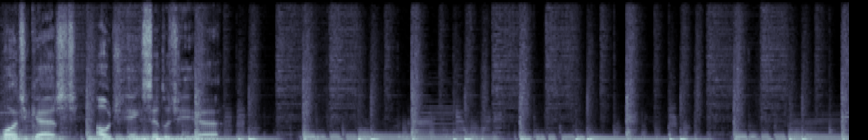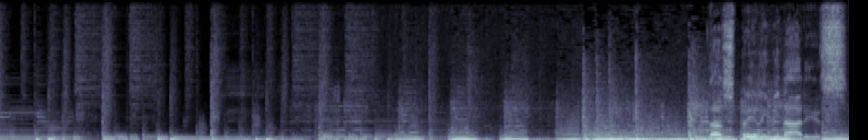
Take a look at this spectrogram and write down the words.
Podcast Audiência do Dia. Das preliminares.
